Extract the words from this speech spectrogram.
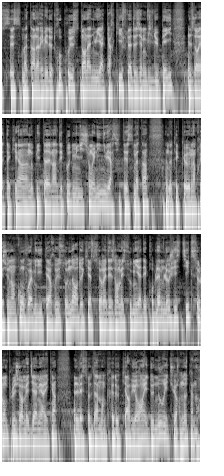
ce matin l'arrivée de troupes russes dans la nuit à Kharkiv, la deuxième ville du pays. Elles auraient attaqué un hôpital, un dépôt de munitions et l'université ce matin. À noter que l'impressionnant convoi militaire russe au nord de Kiev serait désormais soumis à des problèmes logistiques selon plusieurs médias américains. Les soldats manqueraient de carburant et de nourriture notamment.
